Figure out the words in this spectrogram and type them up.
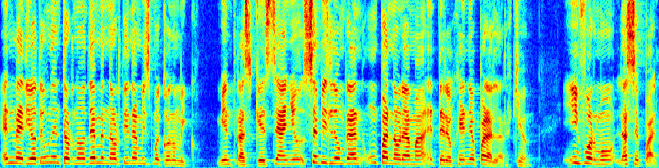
en medio de un entorno de menor dinamismo económico, mientras que este año se vislumbran un panorama heterogéneo para la región, informó la CEPAL.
